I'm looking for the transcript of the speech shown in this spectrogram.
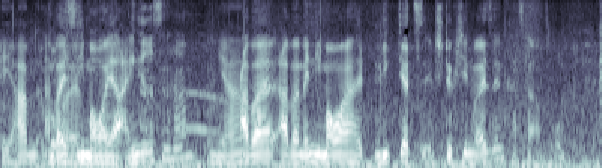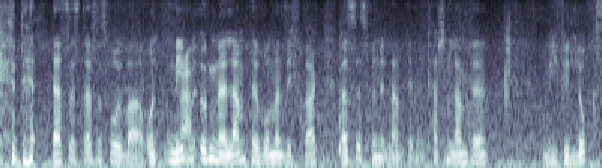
ja, weil wobei- sie die Mauer ja eingerissen haben. Ja. Aber, aber wenn die Mauer halt liegt jetzt in stückchenweise im Kanzleramt rum. Das ist, das ist wohl wahr. Und neben Ja. irgendeiner Lampe, wo man sich fragt, was ist für eine Lampe? Eine Taschenlampe? Wie viel Lux?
